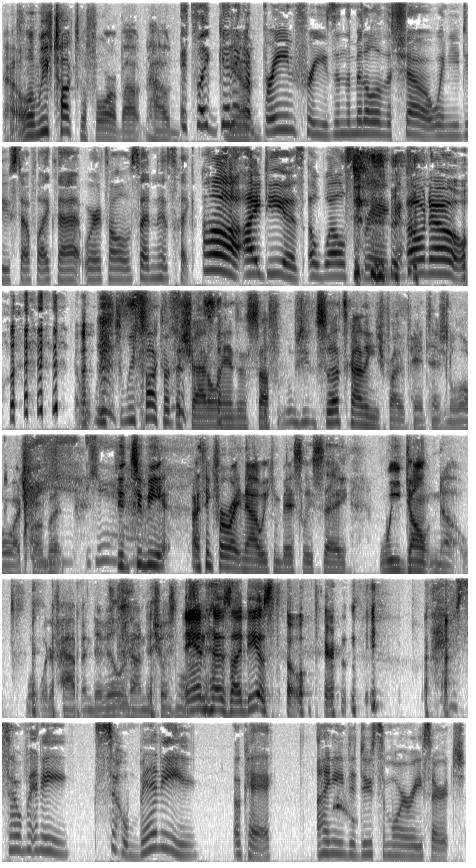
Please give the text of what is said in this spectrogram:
Uh, well, we've talked before about how it's like getting Yeah. a brain freeze in the middle of the show when you do stuff like that, where it's all of a sudden it's like, ah, ideas, a wellspring. oh no. we've, we've talked about the Shadowlands and stuff. So that's the kind of thing you should probably pay attention to Overwatch for. But yeah. to, to be, I think for right now we can basically say we don't know what would have happened if Illidan had chosen. the and has ideas though apparently I have so many, so many. Okay, I need to do some more research.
